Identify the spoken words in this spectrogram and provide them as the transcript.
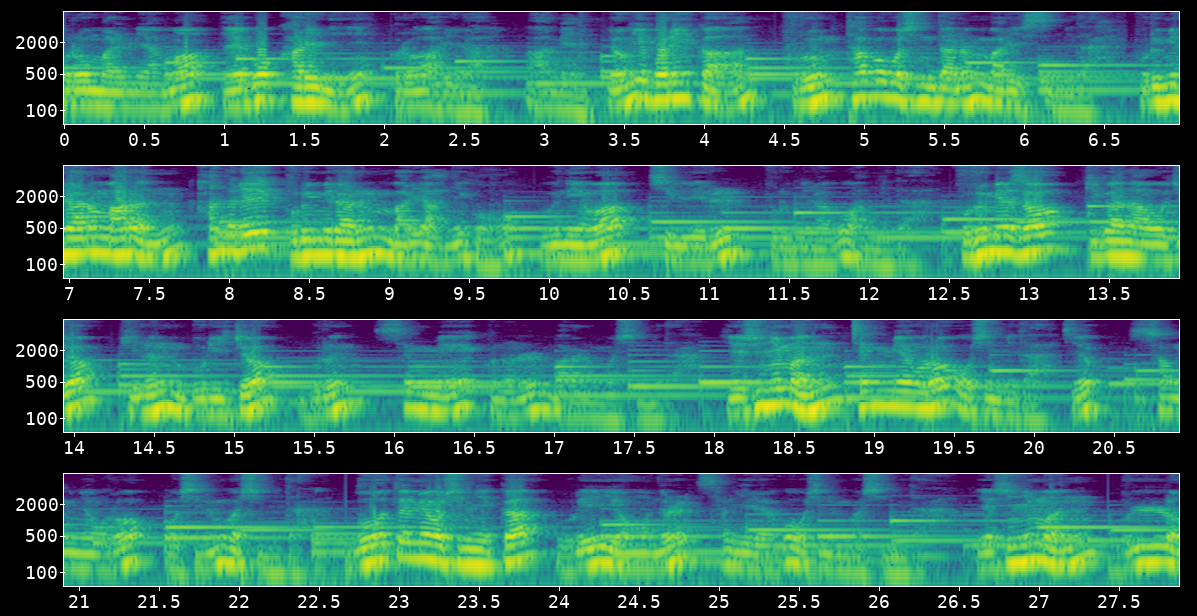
그로 말미암아 애곡하리니 그러하리라. 아멘. 여기 보니까 구름 타고 오신다는 말이 있습니다. 구름이라는 말은 하늘의 구름이라는 말이 아니고 은혜와 진리를 구름이라고 합니다. 구름에서 비가 나오죠. 비는 물이죠. 물은 생명의 근원을 말하는 것입니다. 예수님은 생명으로 오십니다. 즉 성령으로 오시는 것입니다. 무엇 때문에 오십니까? 우리의 영혼을 살리려고 오시는 것입니다. 예수님은 물로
